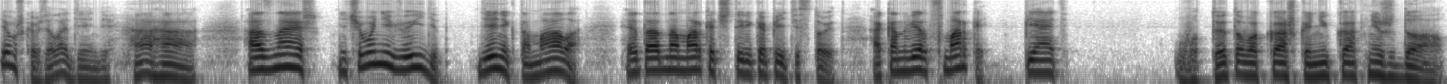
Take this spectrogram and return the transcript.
Девушка взяла деньги. «Ага. А знаешь, ничего не выйдет. Денег-то мало. Это одна марка четыре копейки стоит, а конверт с маркой — пять. Вот этого Кашка никак не ждал.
